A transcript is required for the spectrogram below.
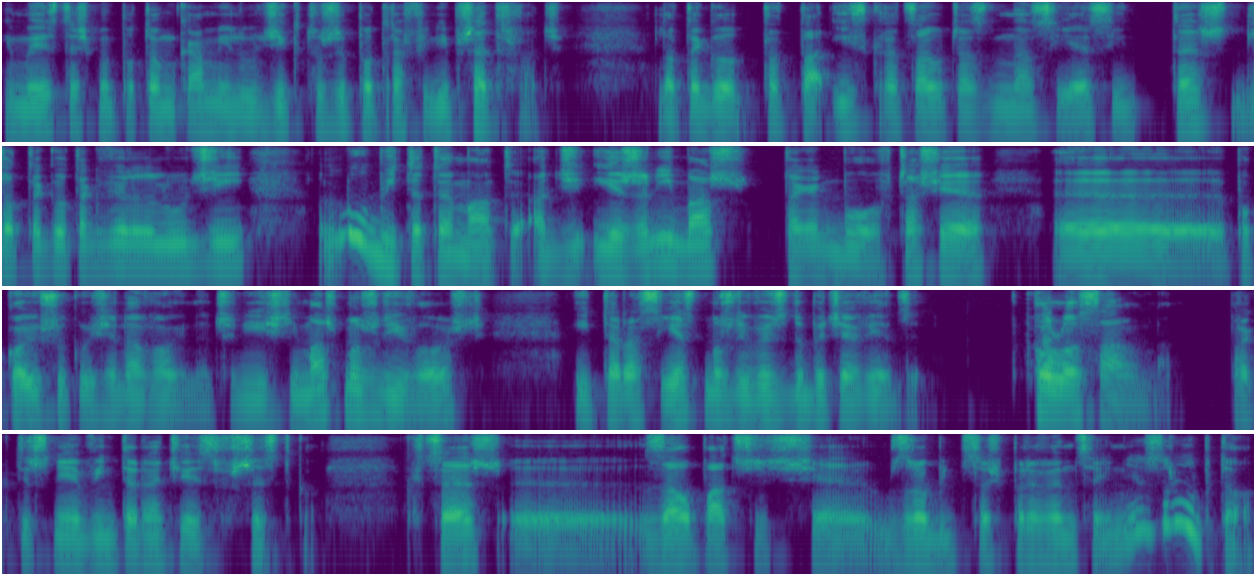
I my jesteśmy potomkami ludzi, którzy potrafili przetrwać. Dlatego ta, ta iskra cały czas w nas jest i też dlatego tak wiele ludzi lubi te tematy. A jeżeli masz, tak jak było, w czasie e, pokoju szykuj się na wojnę, czyli jeśli masz możliwość i teraz jest możliwość zdobycia wiedzy, kolosalna, praktycznie w internecie jest wszystko chcesz y, zaopatrzyć się, zrobić coś prewencyjnie, zrób to.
